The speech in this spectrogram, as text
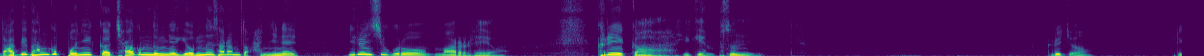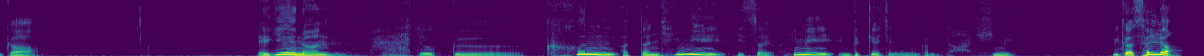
납입한 것 보니까 자금 능력이 없는 사람도 아니네. 이런 식으로 말을 해요. 그러니까 이게 무슨 그러죠? 그러니까 애기에는 아주 그 큰 어떤 힘이 있어요. 힘이 느껴지는 겁니다. 힘이 그러니까 설령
